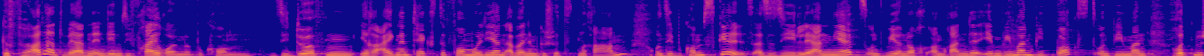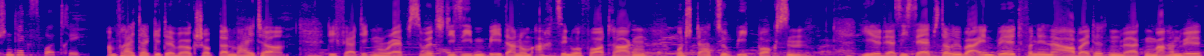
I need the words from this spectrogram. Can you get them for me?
gefördert werden, indem sie Freiräume bekommen. Sie dürfen ihre eigenen Texte formulieren, aber in einem geschützten Rahmen und sie bekommen Skills. Also sie lernen jetzt und wir noch am Rande eben, wie man Beatboxt und wie man rhythmischen Text vorträgt. Am Freitag geht der Workshop dann weiter. Die fertigen Raps wird die 7b dann um 18 Uhr vortragen und dazu Beatboxen. Jeder, der sich selbst darüber ein Bild von den erarbeiteten Werken machen will,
